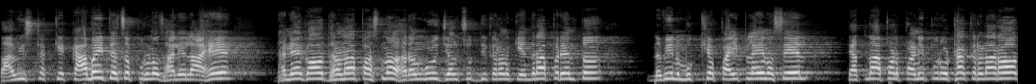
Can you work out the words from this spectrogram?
बावीस टक्के कामही त्याचं पूर्ण झालेलं आहे. धनेगाव धरणापासनं हरंगुळ जलशुद्धीकरण केंद्रापर्यंत नवीन मुख्य पाईपलाईन असेल. त्यातनं आपण पाणी पुरवठा करणार आहोत.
